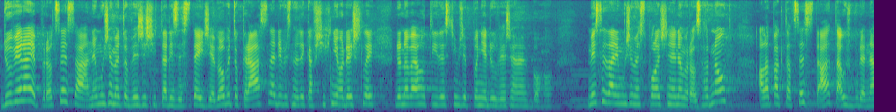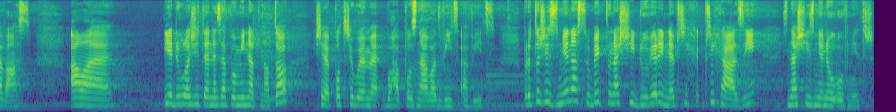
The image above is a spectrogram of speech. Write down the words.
Důvěra je proces a nemůžeme to vyřešit tady ze stage. Bylo by to krásné, kdyby jsme teďka všichni odešli do nového týdne s tím, že plně důvěřujeme v Bohu. My se tady můžeme společně jenom rozhodnout, ale pak ta cesta, ta už bude na vás. Ale je důležité nezapomínat na to, že potřebujeme Boha poznávat víc a víc. Protože změna subjektu naší důvěry nepřichází s naší změnou uvnitř.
